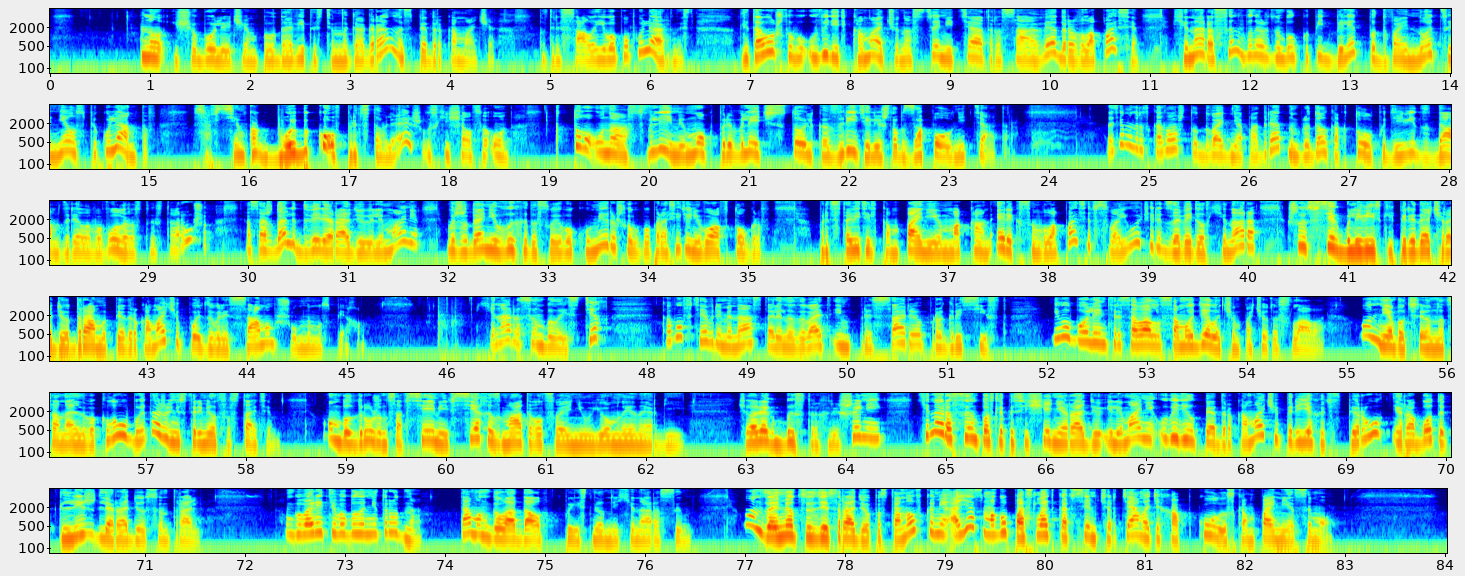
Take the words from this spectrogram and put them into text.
Но еще более чем плодовитость и многогранность Педро Камачо потрясала его популярность. Для того, чтобы увидеть Камачо на сцене театра Сааведра в Лапасе, Хинара сын вынужден был купить билет по двойной цене у спекулянтов. «Совсем как бой быков, представляешь?» – восхищался он. «Кто у нас в Лиме мог привлечь столько зрителей, чтобы заполнить театр?» Затем он рассказал, что два дня подряд наблюдал, как толпы девиц, дам зрелого возраста и старушек осаждали двери радио или мани в ожидании выхода своего кумира, чтобы попросить у него автограф. Представитель компании Макан Эриксон в Лапасе в свою очередь заверил Хинара, что из всех боливийских передач радиодрамы Педро Камачо пользовались самым шумным успехом. Хинара сын был из тех, кого в те времена стали называть импрессарио-прогрессист – его более интересовало само дело, чем почет и слава. Он не был членом национального клуба и даже не стремился стать им. Он был дружен со всеми и всех изматывал своей неуемной энергией. Человек быстрых решений, Хинара сын после посещения радио Илимани убедил Педро Камачо переехать в Перу и работать лишь для радио Централь. Уговорить его было нетрудно. Там он голодал, пояснил мне Хинара сын. Он займется здесь радиопостановками, а я смогу послать ко всем чертям этих обкул из компании СМО.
